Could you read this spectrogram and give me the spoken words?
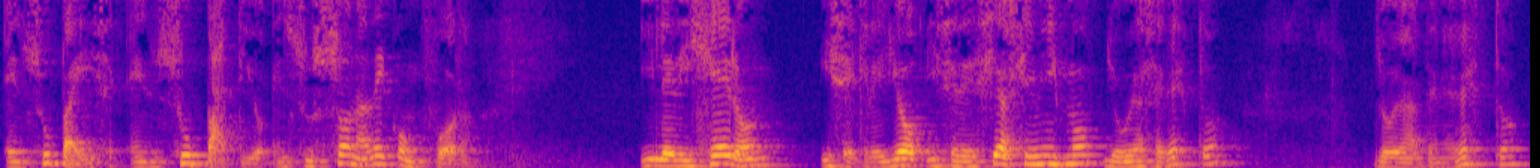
en su país, en su patio, en su zona de confort, y le dijeron y se creyó y se decía a sí mismo, yo voy a hacer esto, yo voy a tener esto,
